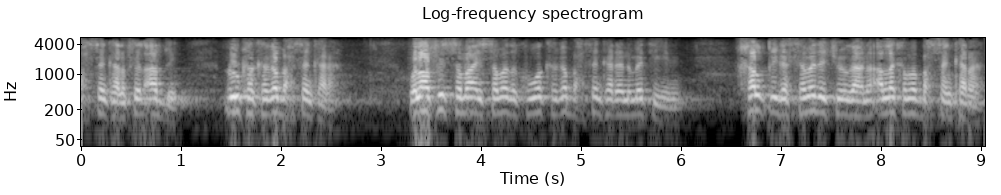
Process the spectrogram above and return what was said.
baxsan kara fil ardi dhulka kaga baxsan kara walaa fi samada kuwa kaga baxsan karana ma tihinin khalqiga samada joogaana alla kama baxsan karaan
